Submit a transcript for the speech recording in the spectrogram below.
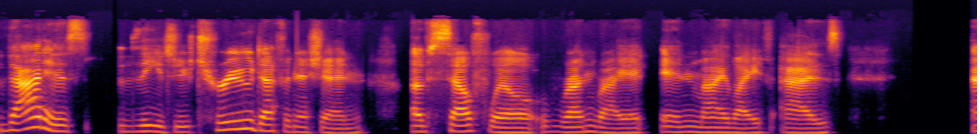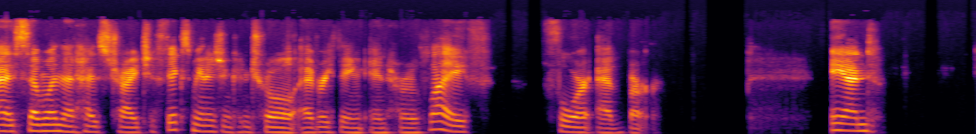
that is the true definition of self will run riot in my life as as someone that has tried to fix manage and control everything in her life forever. And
